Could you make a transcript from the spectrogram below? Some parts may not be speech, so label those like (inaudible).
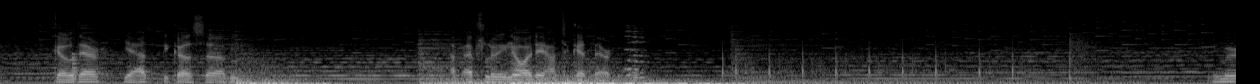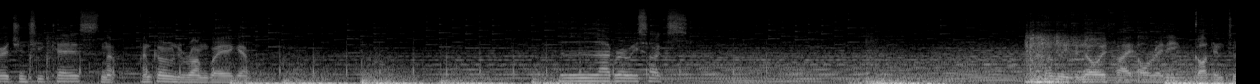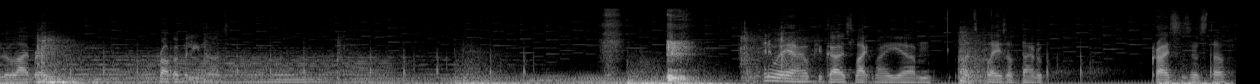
go there yet because um, I have absolutely no idea how to get there. Emergency case? No, I'm going the wrong way again. library sucks. Don't even know if I already got into the library. Probably not. (clears throat) anyway, I hope you guys like my um, Let's Plays of Dino Crisis and stuff.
